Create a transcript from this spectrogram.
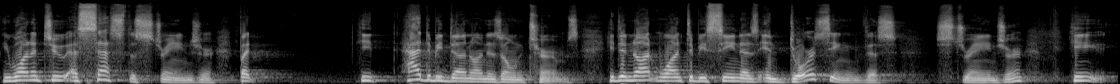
He wanted to assess the stranger, but he had to be done on his own terms. He did not want to be seen as endorsing this stranger. He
